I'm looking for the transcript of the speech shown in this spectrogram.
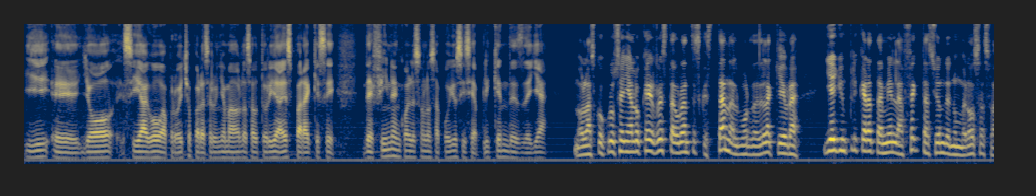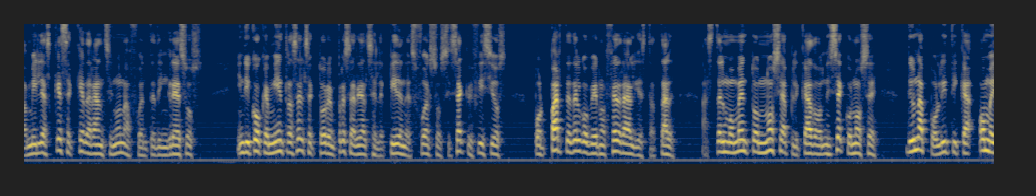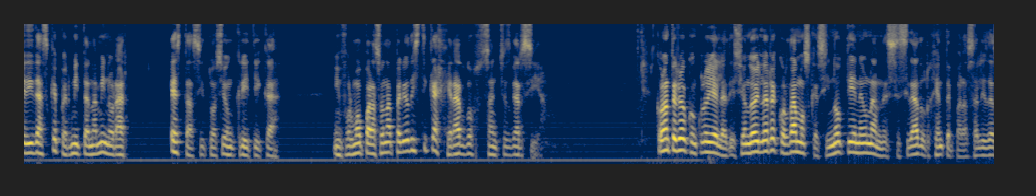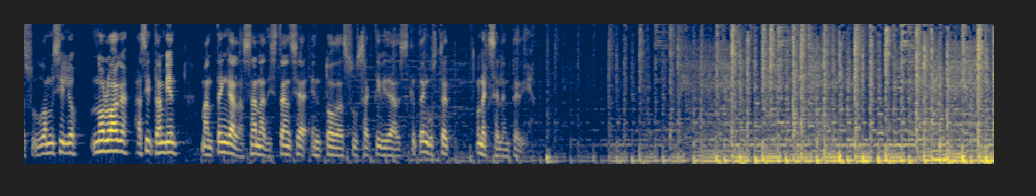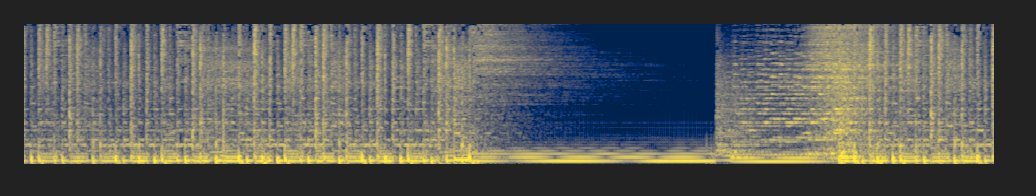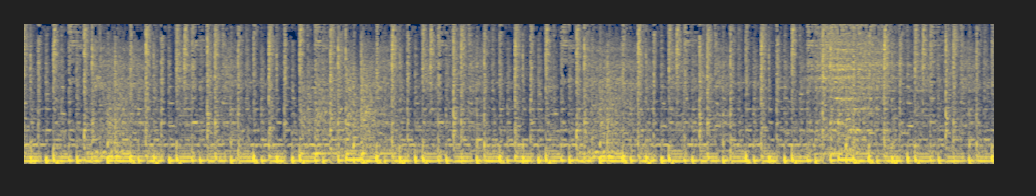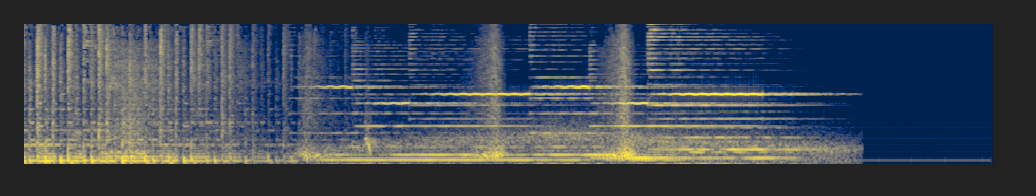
y eh, yo sí hago, aprovecho para hacer un llamado a las autoridades para que se definan cuáles son los apoyos y se apliquen desde ya. Nolasco Cruz señaló que hay restaurantes que están al borde de la quiebra y ello implicará también la afectación de numerosas familias que se quedarán sin una fuente de ingresos. Indicó que mientras el sector empresarial se le piden esfuerzos y sacrificios por parte del gobierno federal y estatal, hasta el momento no se ha aplicado ni se conoce de una política o medidas que permitan aminorar esta situación crítica. Informó para Zona Periodística Gerardo Sánchez García. Con lo anterior concluye la edición de hoy. Le recordamos que si no tiene una necesidad urgente para salir de su domicilio, no lo haga. Así también mantenga la sana distancia en todas sus actividades. Que tenga usted un excelente día.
